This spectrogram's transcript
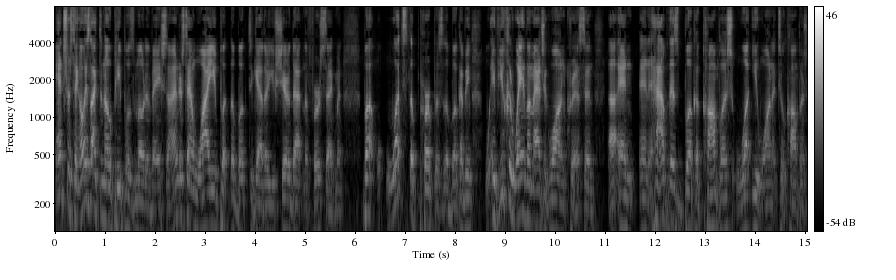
interesting. Always like to know people's motivation. I understand why you put the book together. You shared that in the first segment. But what's the purpose of the book? I mean, if you could wave a magic wand, Chris, and uh, and and have this book accomplish what you want it to accomplish,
